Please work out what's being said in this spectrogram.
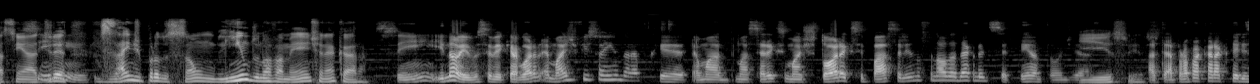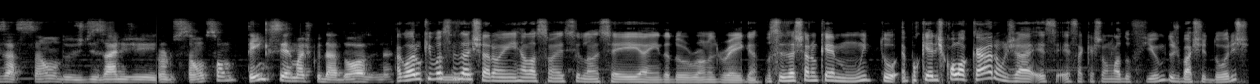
assim, a dire... design de produção lindo novamente, né, cara? Sim. E não, e você vê que agora é mais difícil ainda, né? Porque é uma, uma série que uma história que se passa ali no final da década de 70, onde isso, isso. até a própria caracterização dos designs de produção são, tem que ser mais cuidadosos, né? Agora, o que vocês e... acharam em relação a esse lance aí ainda do Ronald Reagan? Vocês acharam que é muito. É porque eles colocaram já esse, essa questão lá do filme, dos bastidores,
